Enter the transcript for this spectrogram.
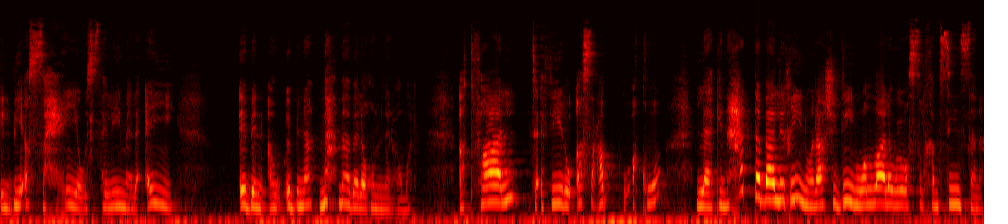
البيئة الصحية والسليمة لأي ابن أو ابنة مهما بلغوا من العمر. أطفال تأثيره أصعب وأقوى لكن حتى بالغين وراشدين والله لو يوصل خمسين سنة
